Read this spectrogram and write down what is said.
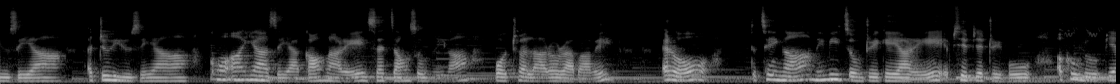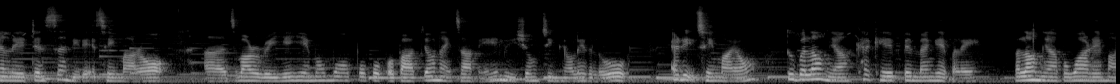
ယူစရာအတူယူစရာခွန်အားရစရာကောင်းလာတဲ့ဇက်ကြောင်းစုံတွေကပေါ်ထွက်လာတော့တာပါပဲအဲ့တော့တစ်ချိန်ကမိမိကြုံတွေ့ခဲ့ရတဲ့အဖြစ်အပျက်တွေကိုအခုလိုပြန်လဲတင်ဆက်နေတဲ့အချိန်မှာတော့အာကျမတို့တွေရေရင်မောမောပို့ပို့ပပပြောနိုင်ကြမယ်လို့ယုံကြည်မျှော်လင့်တယ်လို့အဲ့ဒီအချိန်မှာရော သူဘလောက်များခက်ခဲပင်ပန်းခဲ့မလဲဘလောက်များဘဝထဲမှာ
